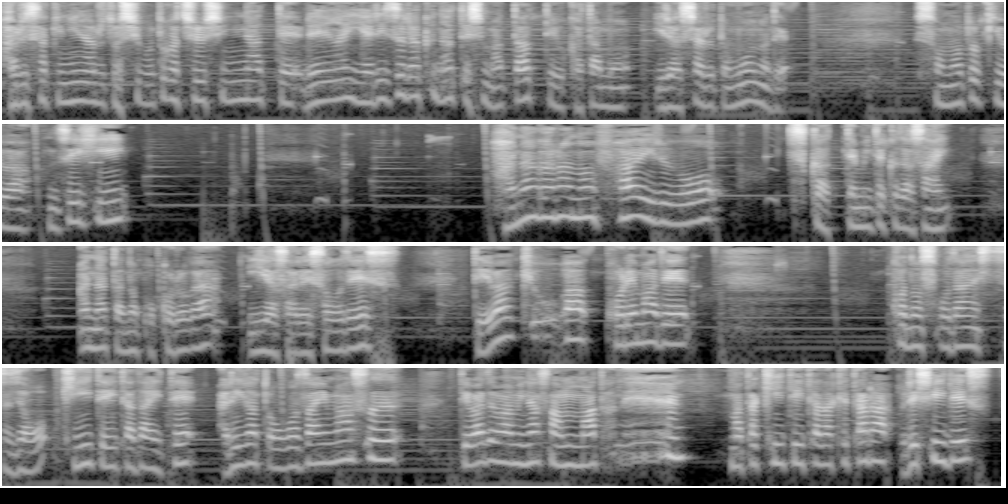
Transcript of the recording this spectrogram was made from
春先になると仕事が中心になって恋愛やりづらくなってしまったっていう方もいらっしゃると思うので、その時はぜひ、花柄のファイルを使ってみてください。あなたの心が癒されそうです。では今日はこれまでこの相談室を聞いていただいてありがとうございます。ではでは皆さんまたね。また聞いていただけたら嬉しいです。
